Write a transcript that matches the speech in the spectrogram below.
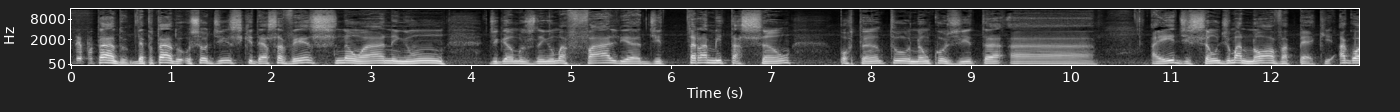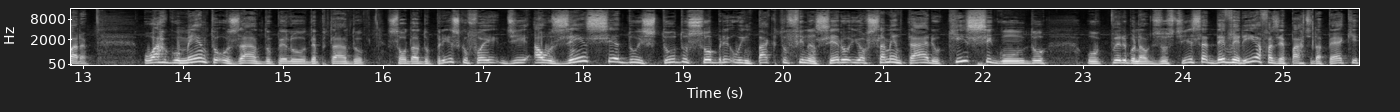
Deputado, deputado, o senhor disse que dessa vez não há nenhum, digamos, nenhuma falha de tramitação, portanto, não cogita a, a edição de uma nova PEC. Agora, o argumento usado pelo deputado Soldado Prisco foi de ausência do estudo sobre o impacto financeiro e orçamentário, que, segundo o Tribunal de Justiça, deveria fazer parte da PEC.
